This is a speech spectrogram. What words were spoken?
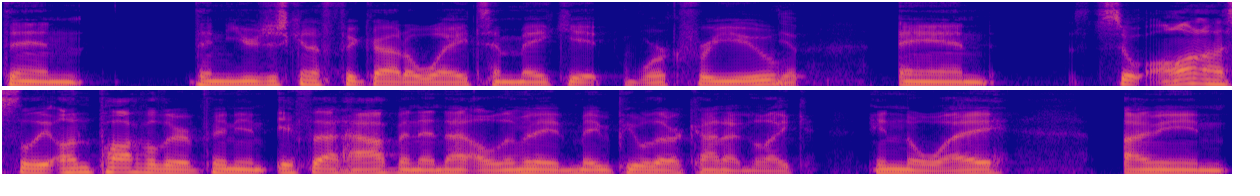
then then you're just gonna figure out a way to make it work for you. Yep. And so honestly, unpopular opinion, if that happened and that eliminated maybe people that are kind of like in the way, I mean,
